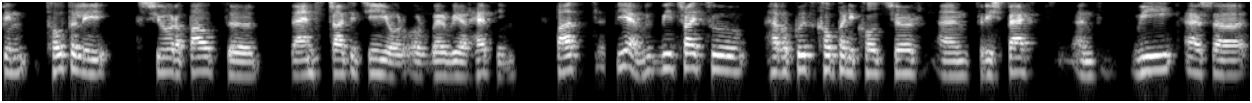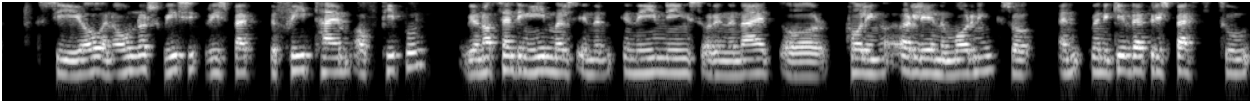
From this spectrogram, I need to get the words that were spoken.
been totally sure about the, the end strategy or, or where we are heading. But yeah, we, we try to have a good company culture and respect. And we, as a CEO and owners, we respect the free time of people. We are not sending emails in the in the evenings or in the night or calling early in the morning. So, and when you give that respect to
